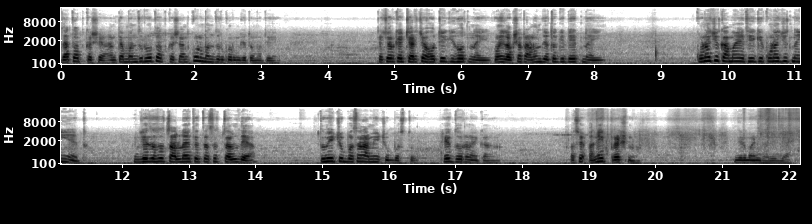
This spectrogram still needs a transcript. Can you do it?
जातात कशा? आणि त्या मंजूर होतात कशा? आणि कोण मंजूर करून घेतं मग ते? त्याच्यावर काही चर्चा होते की होत नाही? कोणी लक्षात आणून देतं की देत नाही? कोणाची कामं आहेत ही की कोणाचीच नाही आहेत? जे जसं चाललं आहे ते तसंच चालू द्या. तुम्ही चूप बसा आम्ही चूप बसतो. हे धोरण आहे का? असे अनेक प्रश्न निर्माण झालेले आहेत.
